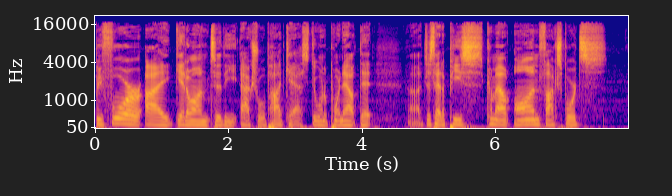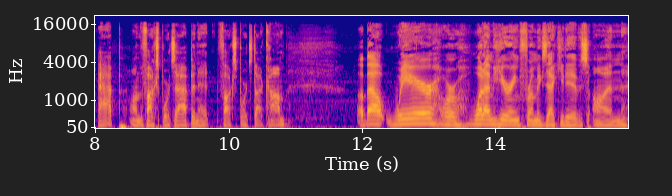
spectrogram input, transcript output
before I get on to the actual podcast, I do want to point out that uh, just had a piece come out on Fox Sports app, on the Fox Sports app, and at foxsports.com about where or what I'm hearing from executives on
